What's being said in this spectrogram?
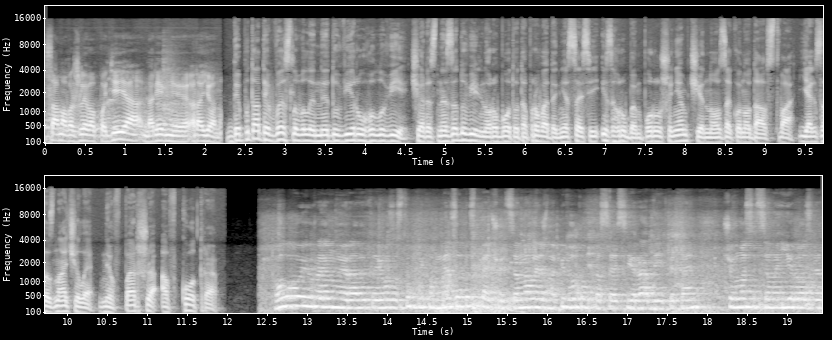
сама важлива подія на рівні району. Депутати висловили недовіру голові через незадовільну роботу та проведення сесій із грубим порушенням чинного законодавства. Як зазначили, не вперше, а вкотре. Головою районної ради та його заступником не забезпечується належна підготовка сесії ради і питань, що вносяться на її розгляд.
